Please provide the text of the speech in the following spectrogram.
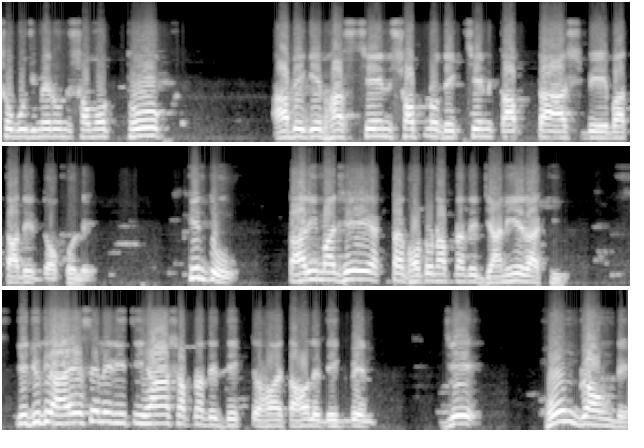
সবুজ মেরুন সমর্থক আবেগে ভাসছেন, স্বপ্ন দেখছেন কাপটা আসবে বা তাদের দখলে। কিন্তু তারই মাঝে একটা ঘটনা আপনাদের জানিয়ে রাখি। যে যদি আইএসএল এর ইতিহাস আপনাদের দেখতে হয়, তাহলে দেখবেন যে হোম গ্রাউন্ডে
